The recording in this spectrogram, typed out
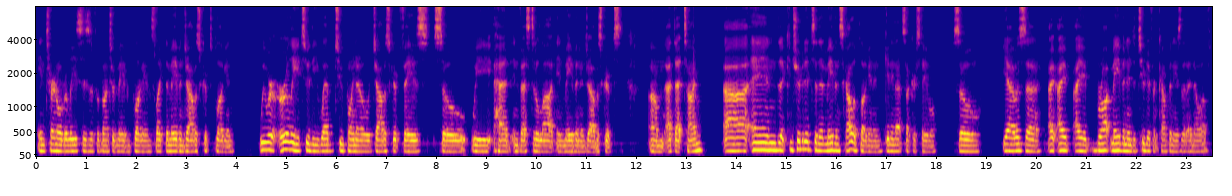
internal releases of a bunch of Maven plugins, like the Maven JavaScript plugin. We were early to the Web 2.0 JavaScript phase, so we had invested a lot in Maven and JavaScript um, at that time, uh, and contributed to the Maven Scala plugin and getting that sucker stable. So yeah, I was uh, I, I I brought Maven into two different companies that I know of.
